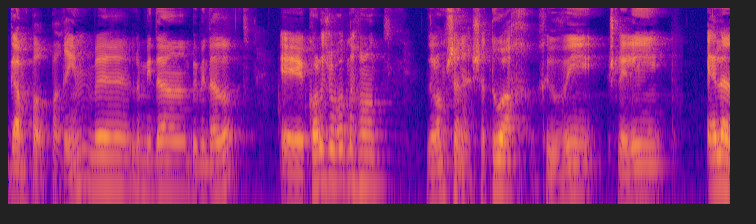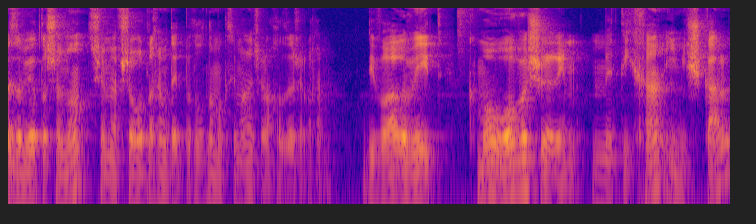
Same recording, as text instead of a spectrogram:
גם פרפרים במידה, במידה הזאת. אה, כל השאלות נכונות, זה לא משנה, שטוח, חיובי, שלילי, אלה הזוויות השונות שמאפשרות לכם את ההתפתחות המקסימלית של החזה שלכם. דברה רביעית, כמו רוב השרירים, מתיחה עם משקל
